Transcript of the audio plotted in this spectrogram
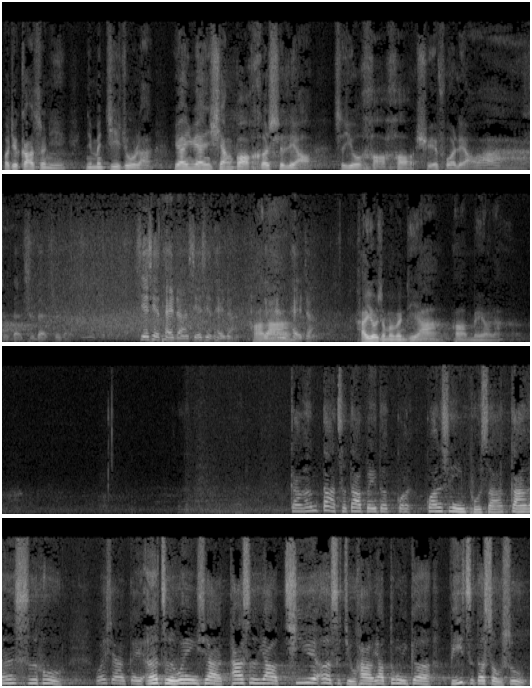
我就告诉你，你们记住了，冤冤相报何时了？只有好好学佛了啊！是的，是的，是的。谢谢台长，谢谢台长。好恩台长。还有什么问题啊？啊，没有了。感恩大慈大悲的观观世音菩萨，感恩师傅。我想给儿子问一下，他是要七月二十九号要动一个鼻子的手术。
